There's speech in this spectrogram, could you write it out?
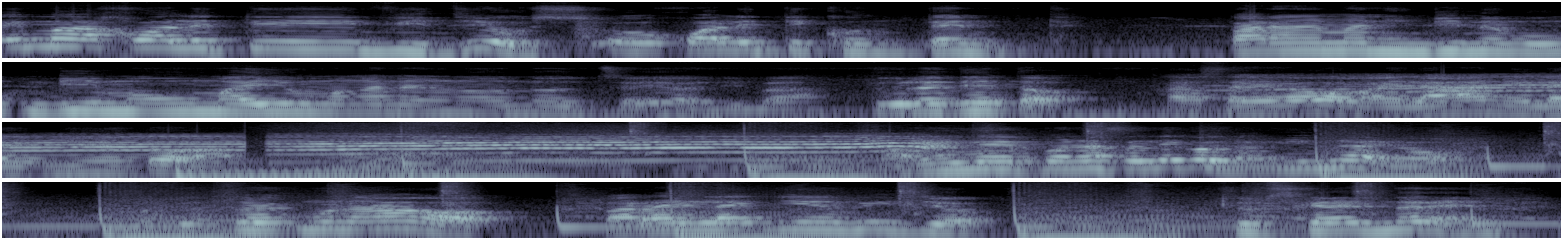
ay mga quality videos o quality content. Para naman hindi na hindi maumay yung mga nanonood sa iyo, di ba? Tulad nito. Sasayo ako, kailangan i-like niyo na ha. Ang ingay pa nasa likod, ang ingay, oh. Mag-twerk muna ako para i-like niyo yung video. Subscribe na rin.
